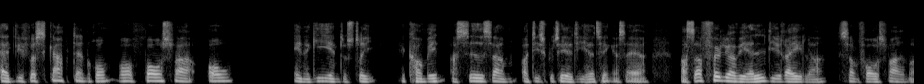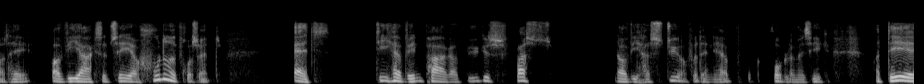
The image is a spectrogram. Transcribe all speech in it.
at vi får skabt den rum, hvor forsvar og energiindustri kan komme ind og sidde sammen og diskutere de her ting og sager. Og så følger vi alle de regler, som forsvaret måtte have, og vi accepterer 100% at de her vindparker bygges først, når vi har styr på den her problematik. Og det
